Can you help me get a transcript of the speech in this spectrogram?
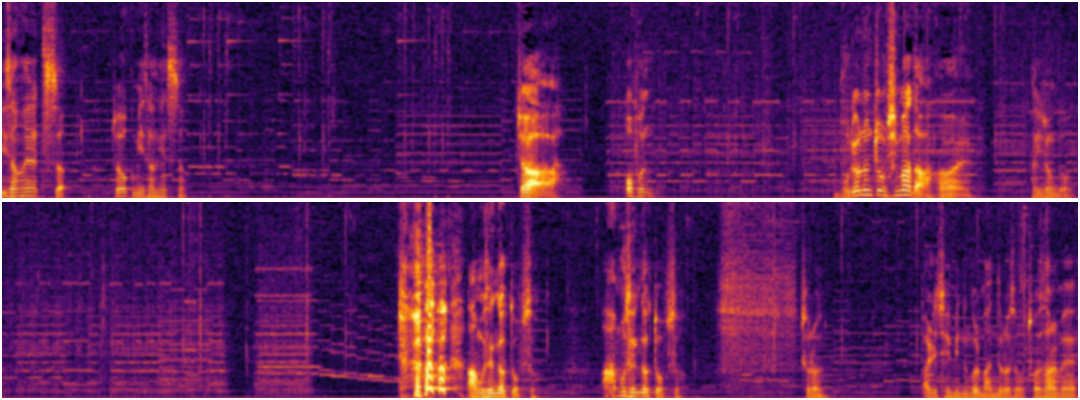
이상했어. 조금 이상했어. 자, 오픈. 무료는 좀 심하다. 어, 한이 정도. 아무 생각도 없어. 아무 생각도 없어. 저런. 빨리 재밌는 걸 만들어서 저 사람의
